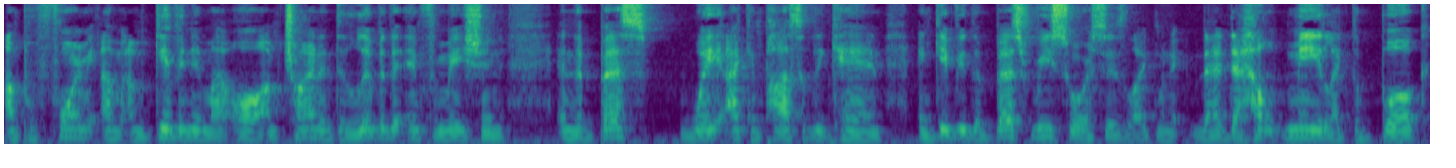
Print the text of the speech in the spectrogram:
I'm performing, I'm, I'm giving it my all. I'm trying to deliver the information in the best way I can possibly can and give you the best resources like when it, that, that help me, like the book,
